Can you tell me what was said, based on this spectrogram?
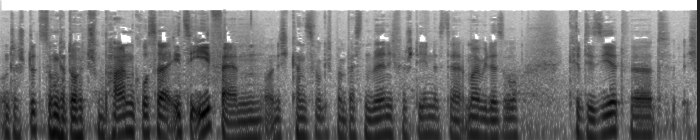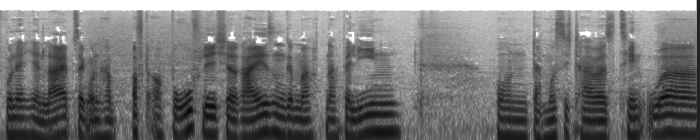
Unterstützung der Deutschen Bahn, großer ECE-Fan. Und ich kann es wirklich beim besten Willen nicht verstehen, dass der immer wieder so kritisiert wird. Ich wohne ja hier in Leipzig und habe oft auch berufliche Reisen gemacht nach Berlin. Und da muss ich teilweise 10 Uhr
